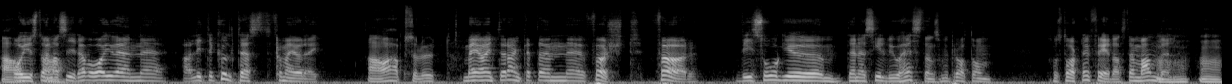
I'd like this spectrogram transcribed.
Ja, och just Öna ja. sida var ju en eh, lite kulttest för mig och dig. Ja, absolut. Men jag har inte rankat den eh, först. För vi såg ju den här Silvio-hästen som vi pratade om. Som startade i fredags. Den vann väl? Mm, mm.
